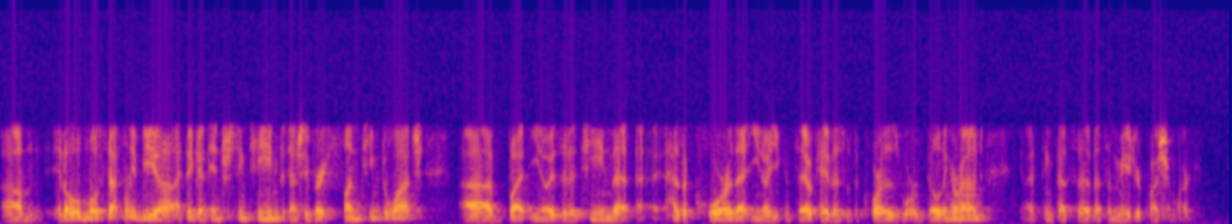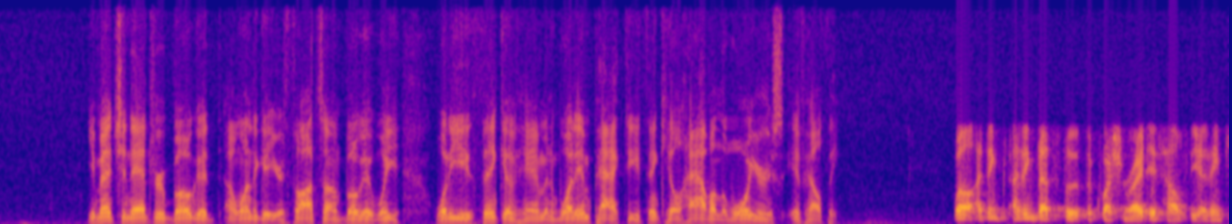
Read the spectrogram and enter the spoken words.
um, it'll most definitely be, a, I think, an interesting team, potentially a very fun team to watch. Uh, but you know, is it a team that uh, has a core that you know you can say, okay, this is the core, this is what we're building around? And I think that's a that's a major question mark. You mentioned Andrew Bogut. I wanted to get your thoughts on Bogut. What do you, what do you think of him, and what impact do you think he'll have on the Warriors if healthy? Well, I think I think that's the the question, right? If healthy, I think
